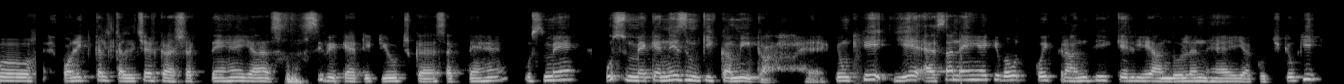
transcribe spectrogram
पॉलिटिकल कल्चर कह सकते हैं या सिविक एटीट्यूड कह सकते हैं उसमें उस मैकेनिज्म की कमी का है। क्योंकि ये ऐसा नहीं है कि बहुत कोई क्रांति के लिए आंदोलन है या कुछ। क्योंकि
